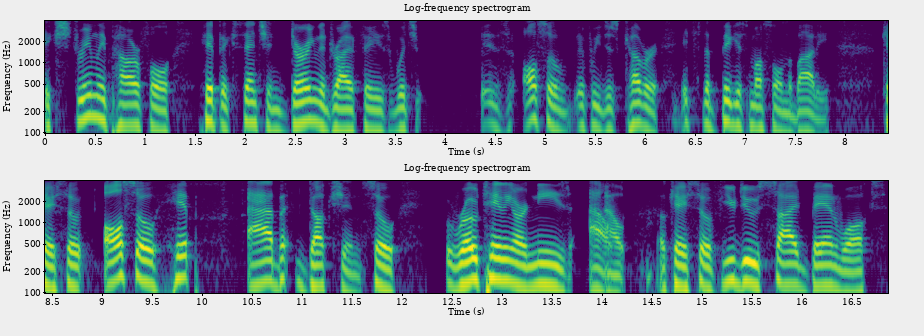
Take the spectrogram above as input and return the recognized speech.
extremely powerful hip extension during the drive phase, which is also if we just cover, it's the biggest muscle in the body. Okay, so also hip abduction. So rotating our knees out. Out. Okay, so if you do side band walks,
